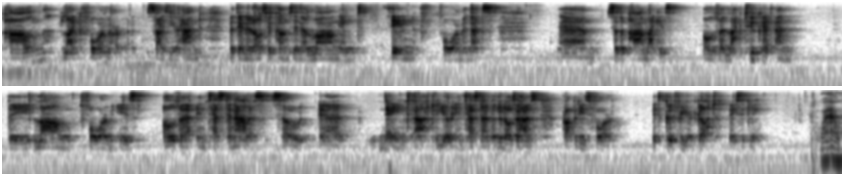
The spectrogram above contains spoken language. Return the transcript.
palm-like form or size of your hand, but then it also comes in a long and thin form, and that's um, so the palm-like is ulva lactuca, and the long form is ulva intestinalis, so uh, named after your intestine, but it also has properties for it's good for your gut, basically. Wow,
